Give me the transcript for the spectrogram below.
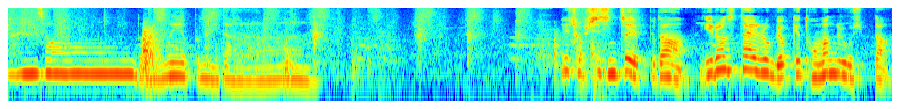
완성 너무 예쁩니다. 이 접시 진짜 예쁘다. 이런 스타일로 몇 개 더 만들고 싶다.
